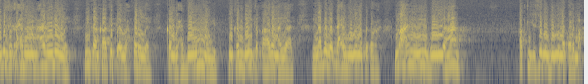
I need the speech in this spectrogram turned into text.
idinku dhexdiina maxaa loo leeyahay? Ninkan kaatibka ay wax qorayahay kan wax deyminayo iyo kan deynta qaadanayaay labada dhexdooda inuu ku qora. Ma aha inuu nin gooni ahaan agtiisa isagoo joogo inuu qoro ah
